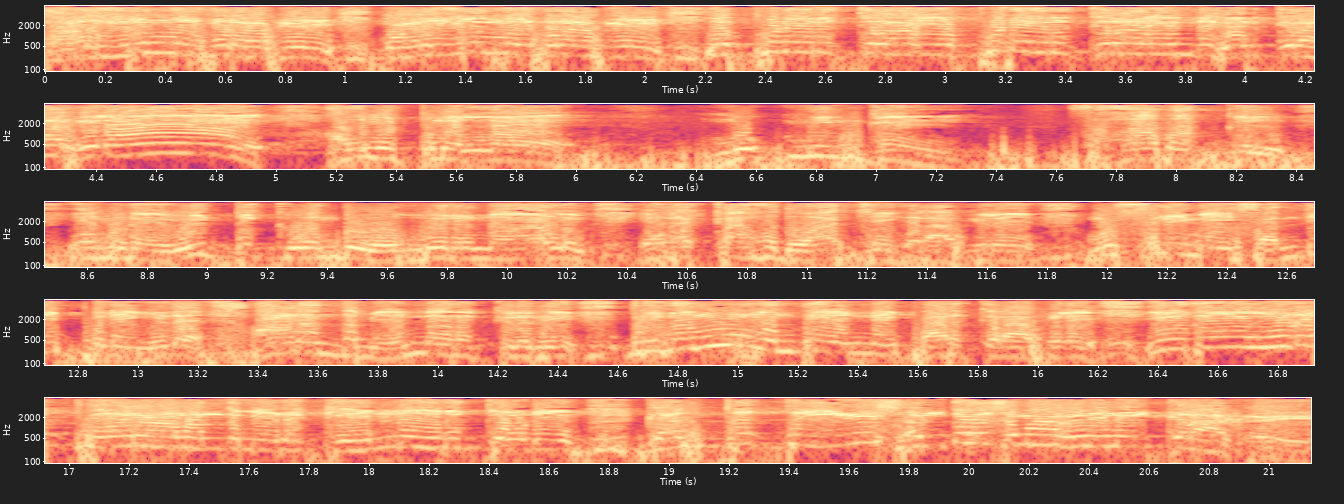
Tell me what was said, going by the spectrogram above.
காலையிலும் வருகிறார்கள் மழையிலும் வருகிறார்கள் எப்படி இருக்கிறார் எப்படி இருக்கிறார் என்று கேட்கிறார்களே. அது மட்டுமல்ல முக்மின்கள் சஹாபாக்கள் என்னுடைய வீட்டுக்கு வந்து ஒவ்வொரு நாளும் எனக்காக துவா செய்கிறார்களே. முஸ்லிமை சந்திப்பதை விட ஆனந்தம் என்ன இருக்கிறது? தினமும் வந்து என்னை பார்க்கிறார்களே. இதை விட பேரானந்தம் எனக்கு என்ன இருக்க முடியும் கஷ்டத்தையே சந்தோஷமாக நினைக்கிறார்கள்.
